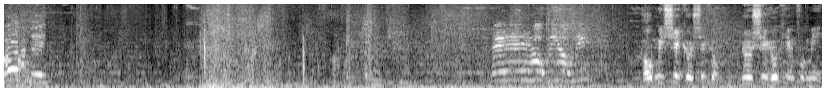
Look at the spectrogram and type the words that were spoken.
Oh, hey. Hey, hey, help me, help me. Help me, Shaco, Shaco. No, Shaco came for me.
